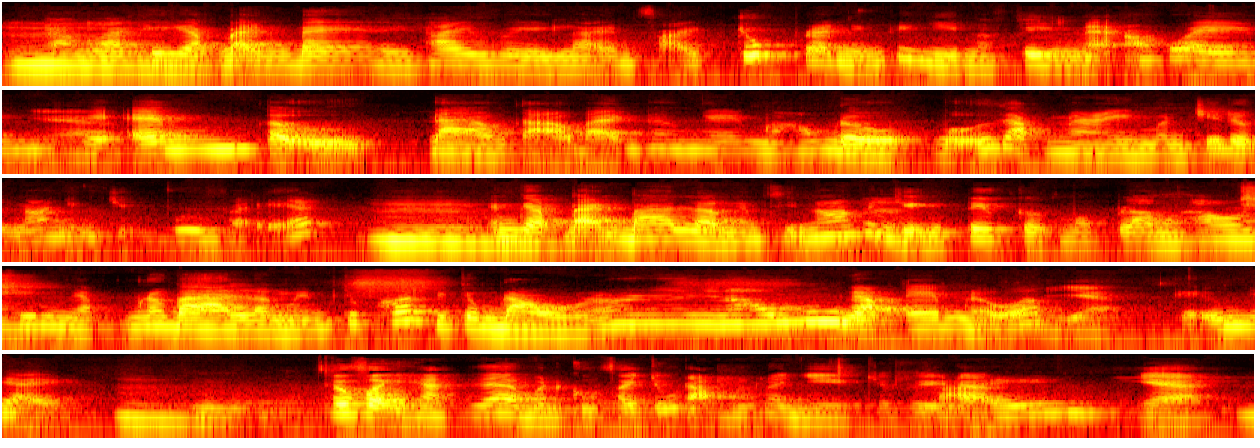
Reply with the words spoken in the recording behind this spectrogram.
ừ. hoặc là khi gặp bạn bè thì thay vì là em phải trút ra những cái gì mà phiền não của em yeah. thì em tự đào tạo bản thân em là không được bữa gặp này mình chỉ được nói những chuyện vui vẻ ừ. em gặp bạn ba lần em chỉ nói cái chuyện tiêu cực một lần thôi chứ em gặp nó ba lần em trút hết vào trong đầu nó nó không muốn gặp em nữa yeah. kiểu như vậy ừ. Ừ. thú vị ha thế là mình cũng phải chủ động rất là nhiều cho việc phải. đó yeah. ừ.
